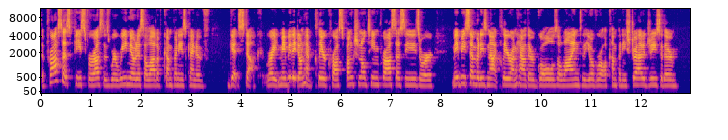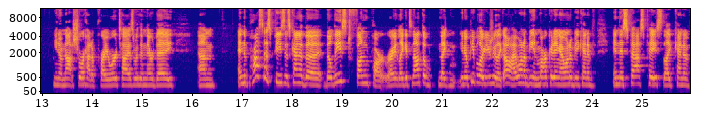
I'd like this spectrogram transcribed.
the process piece for us is where we notice a lot of companies kind of get stuck, right? Maybe they don't have clear cross-functional team processes, or maybe somebody's not clear on how their goals align to the overall company strategy, so they're, you know, not sure how to prioritize within their day. Um, And the process piece is kind of the the least fun part, right? Like it's not the like you know people are usually like, "Oh, I want to be in marketing. I want to be kind of in this fast-paced like kind of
